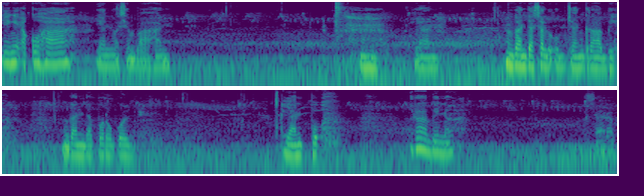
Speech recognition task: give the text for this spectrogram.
Hingi ako ha. Yan mo simbahan. Mm. Yan. Ang ganda sa loob dyan. Grabe. Ang ganda. Puro gold. Yan po. Grabe no. Sarap.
